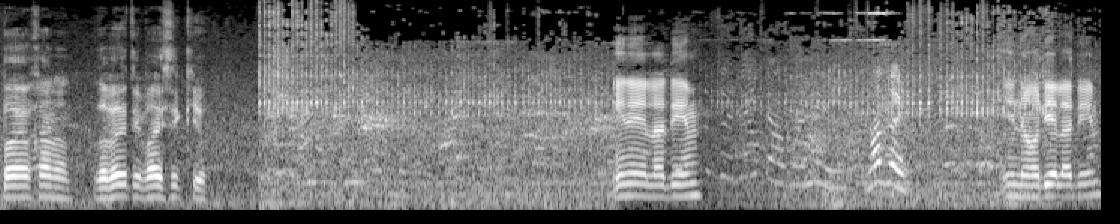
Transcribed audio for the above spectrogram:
ביי יוחנן, דבר איתי ב-ICQ. הנה ילדים, מה זה? הנה עוד ילדים.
